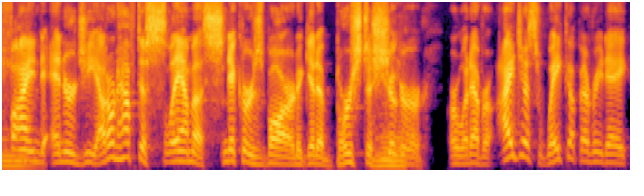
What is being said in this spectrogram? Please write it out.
mm. find energy. I don't have to slam a Snickers bar to get a burst of mm. sugar or whatever. I just wake up every day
